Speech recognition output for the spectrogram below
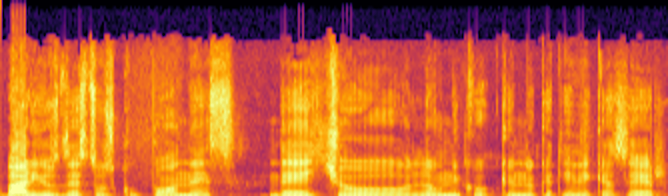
varios de estos cupones de hecho, lo único que uno que tiene que hacer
